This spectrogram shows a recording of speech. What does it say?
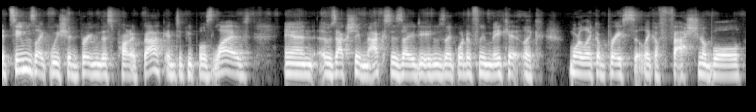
it seems like we should bring this product back into people's lives. And it was actually Max's idea. He was like, what if we make it like more like a bracelet, like a fashionable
